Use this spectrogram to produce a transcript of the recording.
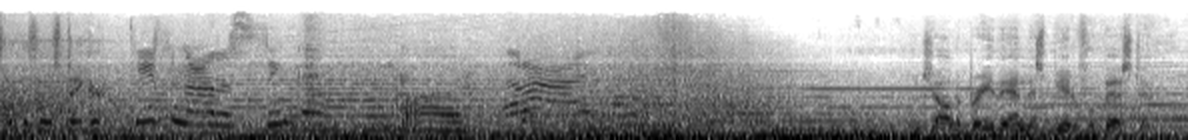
Take this little stinker. He's not a stinker. Bye. I want y'all to breathe in this beautiful vista.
